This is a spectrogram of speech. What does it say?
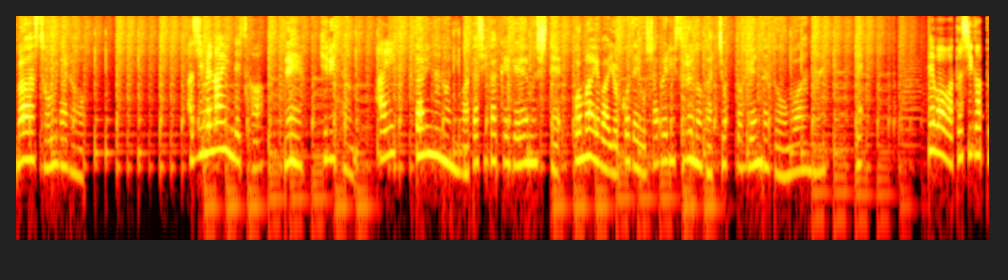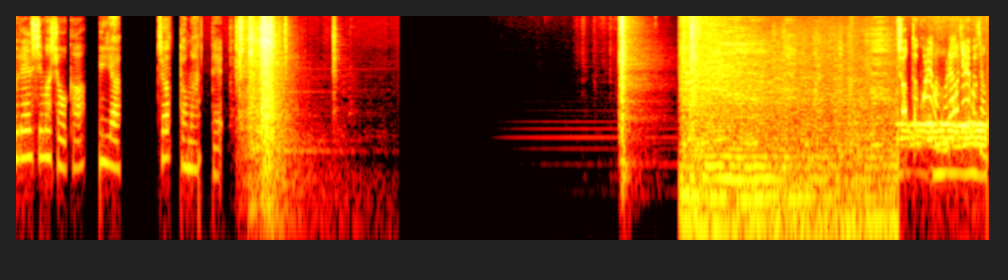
まあそうだろう。始めないんですか？ねえ、キリタン。はい。二人なのに私だけゲームして、お前は横でおしゃべりするのがちょっと変だと思わない？では私がプレイしましょうか。いや、ちょっと待って。ちょっとこれはホラーゲームじゃ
